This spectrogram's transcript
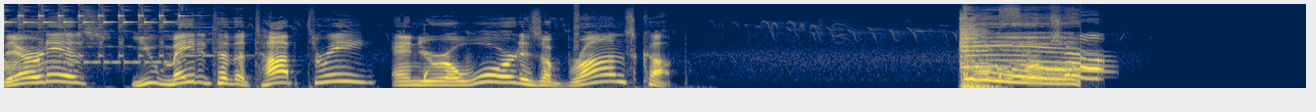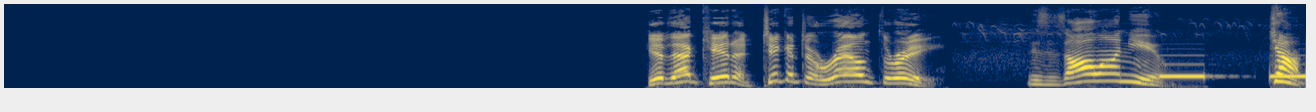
There it is. You made it to the top three, and your reward is a bronze cup. Give that kid a ticket to round three. This is all on you. Jump.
